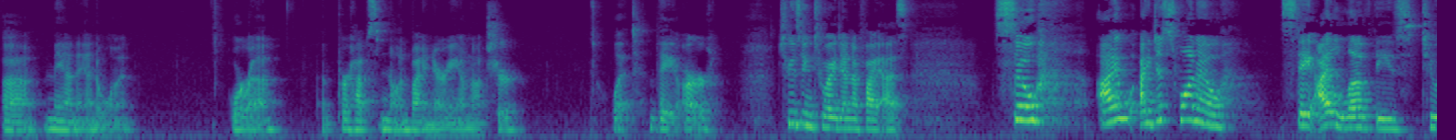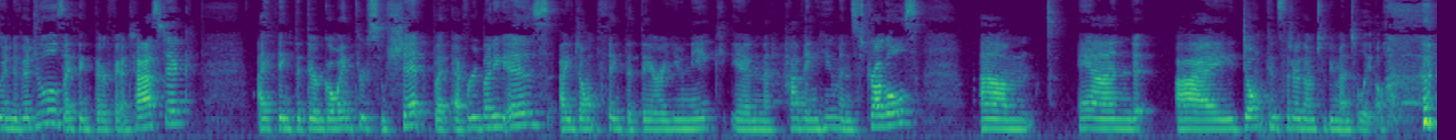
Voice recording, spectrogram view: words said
a man and a woman, or a, perhaps non-binary. I'm not sure what they are choosing to identify as. So I I just want to say I love these two individuals. I think they're fantastic. I think that they're going through some shit, but everybody is. I don't think that they are unique in having human struggles. Um, and I don't consider them to be mentally ill.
